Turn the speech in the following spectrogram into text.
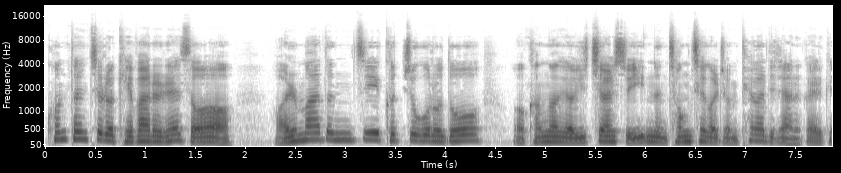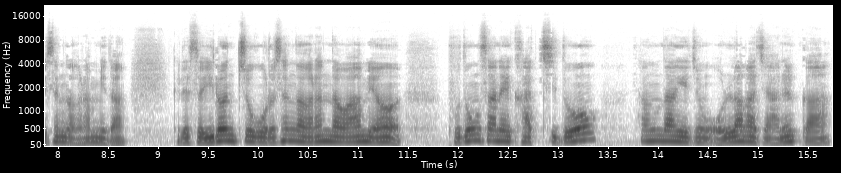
콘텐츠를 개발을 해서 얼마든지 그쪽으로도 어, 관광객을 유치할 수 있는 정책을 좀 펴야 되지 않을까 이렇게 생각을 합니다. 그래서 이런 쪽으로 생각을 한다고 하면 부동산의 가치도 상당히 좀 올라가지 않을까.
